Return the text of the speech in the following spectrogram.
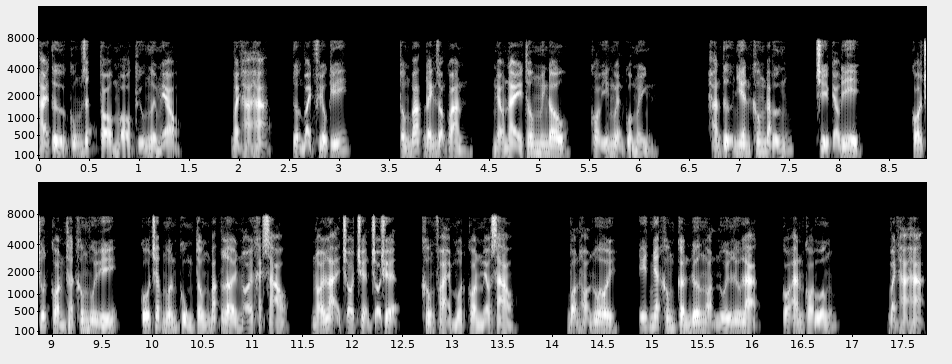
hải tử cũng rất tò mò cứu người mèo. Bạch hạ hạ, tưởng bạch phiêu kỹ. Tống bắc đánh dọn quan, mèo này thông minh đâu, có ý nguyện của mình. Hắn tự nhiên không đáp ứng, chỉ kéo đi. Có chút còn thật không vui ý, cố chấp muốn cùng tống bắc lời nói khách sáo, nói lại trò chuyện trò chuyện, không phải một con mèo sao. Bọn họ nuôi, ít nhất không cần đưa ngọn núi lưu lạc, có ăn có uống. Bạch hạ hạ,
